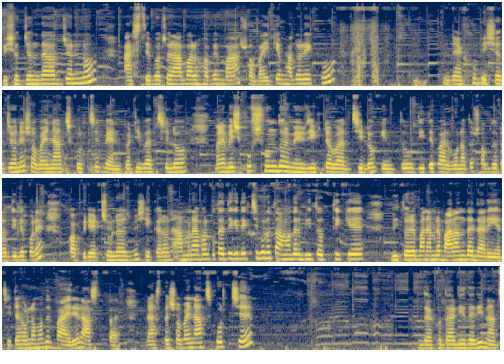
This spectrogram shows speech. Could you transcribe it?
বিসর্জন দেওয়ার জন্য। আসতে বছর আবার হবে মা, সবাইকে ভালো রেখো। দেখো বিসর্জনে সবাই নাচ করছে ব্যান্ড পার্টি বাজছিল। মানে বেশ খুব সুন্দর মিউজিকটা বাজছিল, কিন্তু দিতে পারব না তো, শব্দটা দিলে পরে কপিরাইট চলে আসবে, সেই কারণে আমরা আবার কোথা থেকে দেখছি বলো তো? আমাদের ভিতর থেকে, ভিতরে মানে আমরা বারান্দায় দাঁড়িয়ে আছি, এটা হলো আমাদের বাইরে রাস্তায় রাস্তায় সবাই নাচ করছে। দেখো দাঁড়িয়ে দাঁড়িয়ে নাচ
